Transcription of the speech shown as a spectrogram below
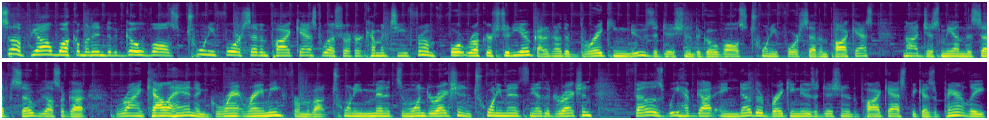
What's up, y'all? Welcome on into the Go Vols 24 7 podcast. Wes Rucker coming to you from Fort Rucker Studio. Got another breaking news edition of the Go Vols 24 7 podcast. Not just me on this episode, we also got Ryan Callahan and Grant Ramey from about 20 minutes in one direction and 20 minutes in the other direction. Fellas, we have got another breaking news edition of the podcast because apparently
